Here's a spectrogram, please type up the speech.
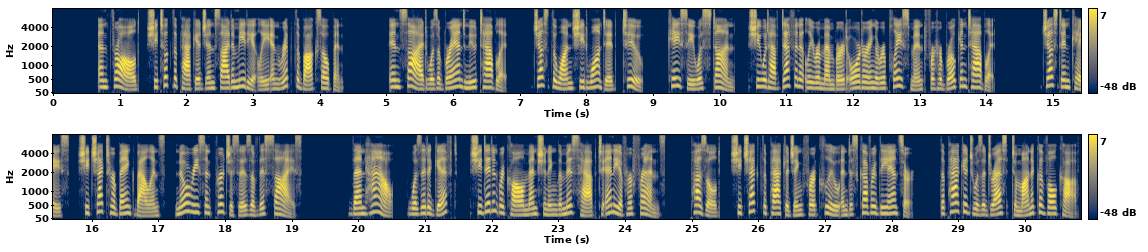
Enthralled, she took the package inside immediately and ripped the box open. Inside was a brand new tablet. Just the one she'd wanted, too. Casey was stunned. She would have definitely remembered ordering a replacement for her broken tablet. Just in case, she checked her bank balance, no recent purchases of this size. Then how? Was it a gift? She didn't recall mentioning the mishap to any of her friends. Puzzled, she checked the packaging for a clue and discovered the answer. The package was addressed to Monica Volkov.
